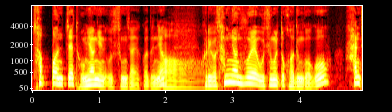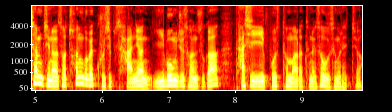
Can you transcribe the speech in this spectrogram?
첫 번째 동양인 우승자였거든요. 어. 그리고 3년 후에 우승을 또 거둔 거고 한참 지나서 1994년 이봉주 선수가 다시 이 보스턴 마라톤에서 우승을 했죠.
